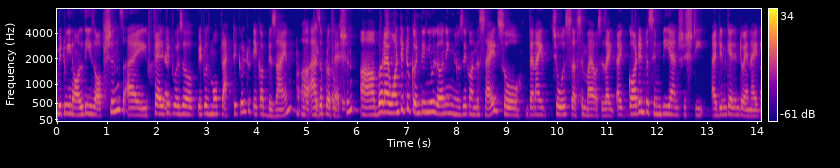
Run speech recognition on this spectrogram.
between all these options i felt Yeah. it was a it was more practical to take up design uh, as a profession. Uh, but i wanted to continue learning music on the side. So then i chose uh, symbiosis. I, I got into symbi and Srishti. I didn't get into nid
